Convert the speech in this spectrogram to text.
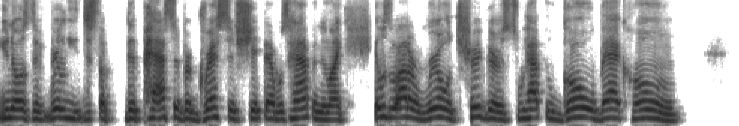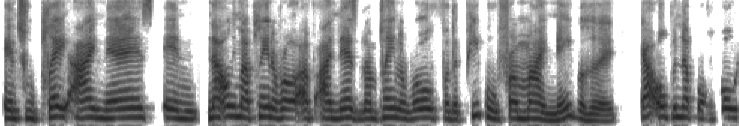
you know it's the really just the, the passive aggressive shit that was happening like it was a lot of real triggers to have to go back home and to play Inez and not only am I playing a role of Inez but I'm playing the role for the people from my neighborhood I opened up a whole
